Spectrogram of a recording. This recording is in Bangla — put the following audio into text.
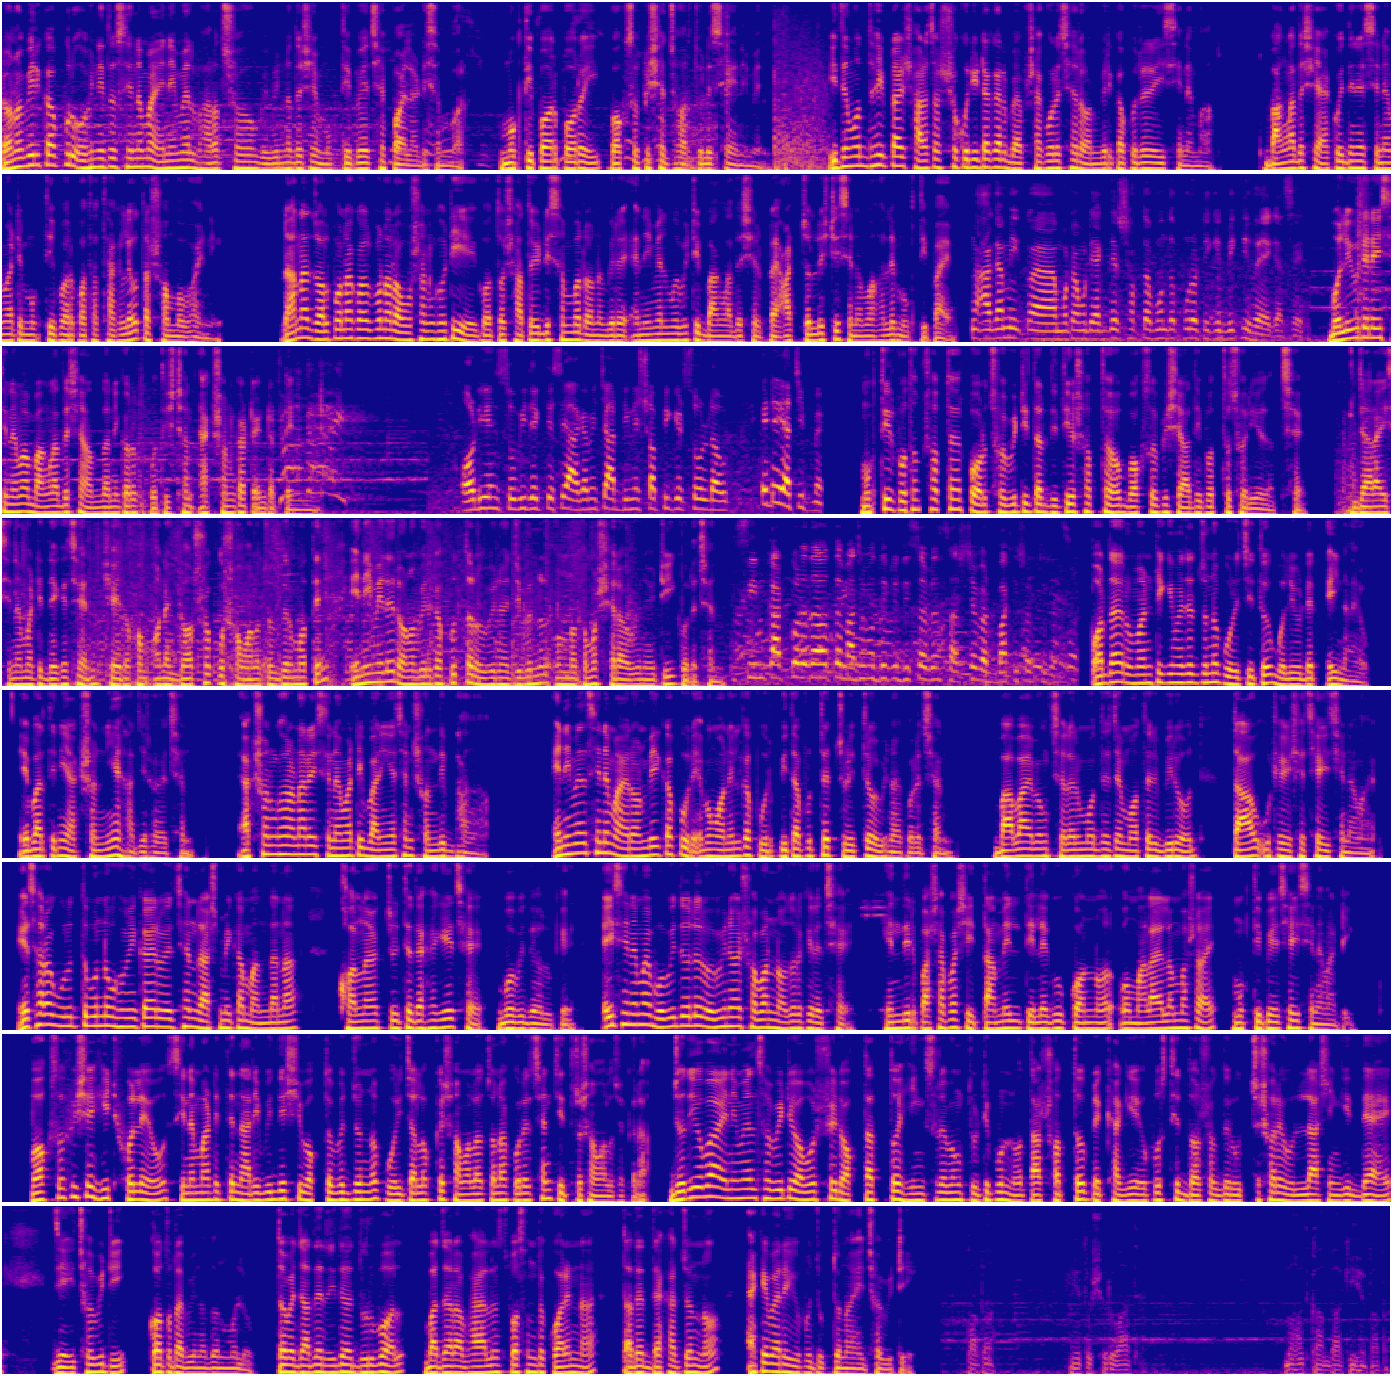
রণবীর কাপুর অভিনীত সিনেমা অ্যানিমেল ভারতসহ বিভিন্ন দেশে মুক্তি পেয়েছে পয়লা ডিসেম্বর। মুক্তি পাওয়ার পরেই বক্স অফিসে ঝড় তুলেছে এনিম্যাল। ইতিমধ্যেই প্রায় সাড়ে চারশো কোটি টাকার ব্যবসা করেছে রণবীর কাপুরের এই সিনেমা। বাংলাদেশে একই দিনে সিনেমাটি মুক্তি পাওয়ার কথা থাকলেও তা সম্ভব হয়নি। নানা জল্পনা কল্পনার অবসান ঘটিয়ে গত সাতই ডিসেম্বর রণবীরের অ্যানিমেল মুভিটি বাংলাদেশের প্রায় আটচল্লিশটি সিনেমা হলে মুক্তি পায়। আগামী আহ, মোটামুটি এক দেড় সপ্তাহ পর্যন্ত পুরো টিকিট বিক্রি হয়ে গেছে। বলিউডের এই সিনেমা বাংলাদেশে আমদানিকারক প্রতিষ্ঠান অ্যাকশন কাট এন্টারটেনমেন্ট অডিয়েন্স ছবি দেখতেছে আগামী চার দিনের সব টিকিট সোল্ড আউট এটাই অ্যাচিভমেন্ট মুক্তির প্রথম সপ্তাহের পর ছবিটি তার দ্বিতীয় সপ্তাহ বক্স অফিসে আধিপত্য ছড়িয়ে যাচ্ছে। যারা এই সিনেমাটি দেখেছেন সেই রকম অনেক দর্শক ও সমালোচকদের মতে এনিমেলে রণবীর কাপুর তার অভিনয় জীবনের অন্যতম সেরা অভিনয়টিই করেছেন। সিন কাট করে দেওয়াতে মাঝে মধ্যে একটু ডিস্টারবেন্স আসছে বাট বাকি সব ঠিক আছে। পর্দায় রোমান্টিক ইমেজের জন্য পরিচিত বলিউডের এই নায়ক। এবার তিনি অ্যাকশন নিয়ে হাজির হয়েছেন। অ্যাকশন ঘরানার এই সিনেমাটি বানিয়েছেন সন্দীপ ভাঙা। অ্যানিমেল সিনেমায় রণবীর কাপুর এবং অনিল কাপুর পিতাপুত্রের চরিত্রে অভিনয় করেছেন। বাবা এবং ছেলের মধ্যে যে মতের বিরোধ তাও উঠে এসেছে এই সিনেমায়। এছাড়াও গুরুত্বপূর্ণ ভূমিকায় রয়েছেন রাশ্মিকা মান্দানা, খলনায়ক চরিত্রে দেখা গিয়েছে ববি দেওলকে। এই সিনেমায় ববি দেওলের অভিনয় সবার নজর কেড়েছে। হিন্দির পাশাপাশি তামিল, তেলেগু, কন্নড় ও মালায়ালম ভাষায় মুক্তি পেয়েছে এই সিনেমাটি। বক্স অফিসে হিট হলেও সিনেমাটিতে নারী বিদ্বেষী বক্তব্যের জন্য পরিচালককে সমালোচনা করেছেন চিত্র সমালোচকেরা। যদিও বা অ্যানিমেল ছবিটি অবশ্যই রক্তাক্ত, হিংস্র এবং ত্রুটিপূর্ণ, তার সত্ত্বেও প্রেক্ষাগৃহে উপস্থিত দর্শকদের উচ্চস্বরে উল্লাস ইঙ্গিত দেয় যে এই ছবিটি কতটা বিনোদনমূলক তবে যাদের হৃদয় দুর্বল বা যারা ভায়োলেন্স পছন্দ করেন না তাদের দেখার জন্য একেবারেই উপযুক্ত নয় এই ছবিটি पापा ये तो शुरुआत है बहुत काम बाकी है पापा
